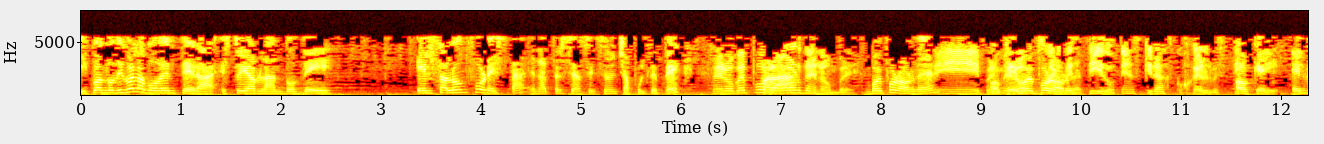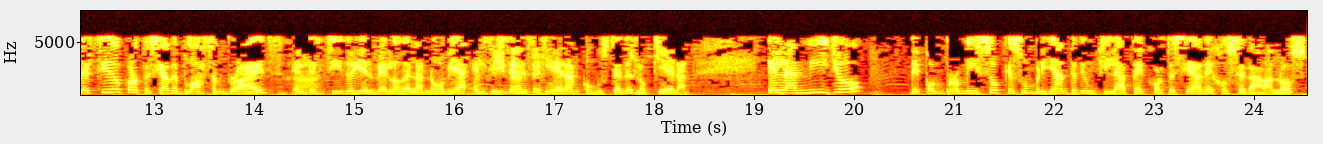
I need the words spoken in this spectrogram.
Y cuando digo la boda entera, estoy hablando de el Salón Foresta en la tercera sección en Chapultepec. Pero ve por Para- orden, hombre. Voy por orden. Sí, primero voy por pues, el orden. vestido. Tienes que ir a escoger el vestido. Ok, el vestido cortesía de Blossom Brides, Ajá. el vestido y el velo de la novia, el que ustedes quieran, como ustedes lo quieran. El anillo de compromiso, que es un brillante de un quilate, cortesía de José Dávalos.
